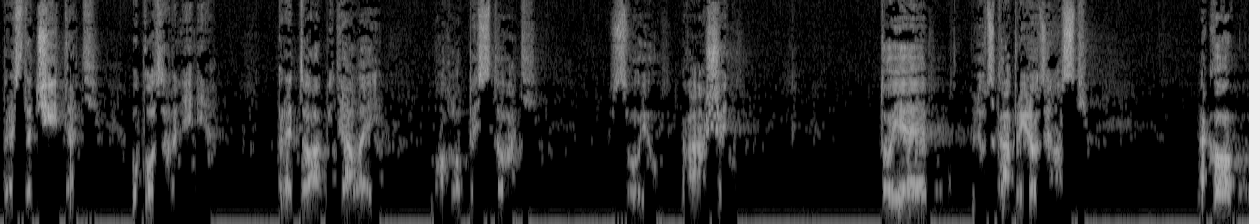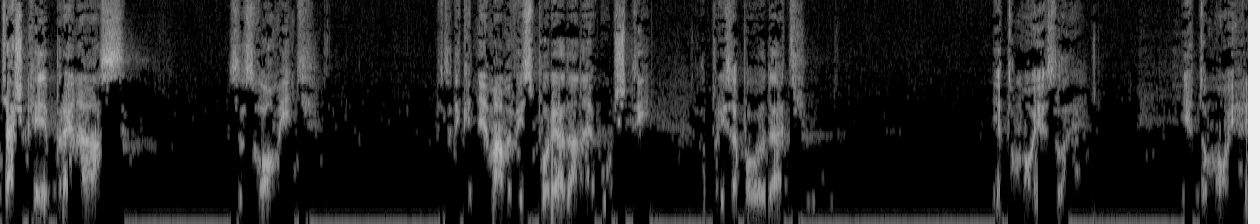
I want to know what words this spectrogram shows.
prestať čítať upozornenia, preto aby ďalej mohlo pestovať svoju vášeň. To je ľudská prírodzenosť. Ako ťažké je pre nás sa zlomiť, vtedy, keď nemáme vysporiadané účty a prísť a povedať, je to moje zlé je to môj hriech.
